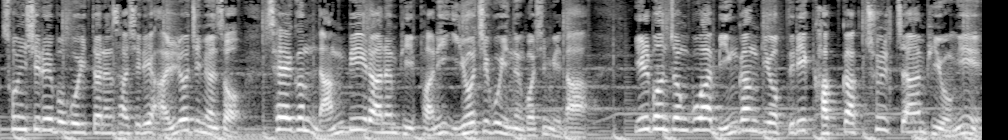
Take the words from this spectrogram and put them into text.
손실을 보고 있다는 사실이 알려지면서 세금 낭비라는 비판이 이어지고 있는 것입니다. 일본 정부와 민간 기업들이 각각 출자한 비용이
